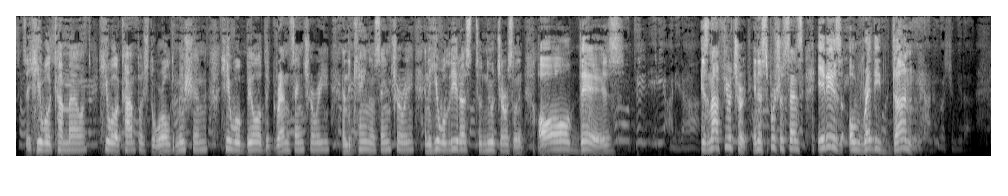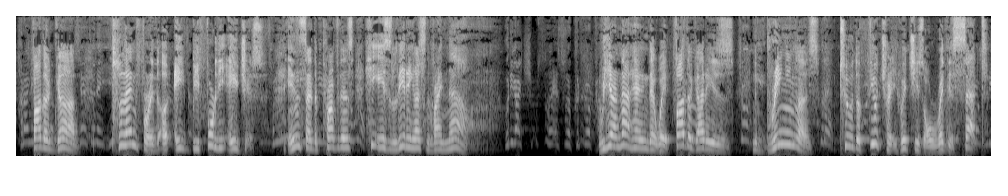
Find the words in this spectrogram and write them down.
So he will come out, he will accomplish the world mission, he will build the grand sanctuary and the Canaan sanctuary, and he will lead us to New Jerusalem. All this is not future. In a spiritual sense, it is already done. Father God planned for it uh, before the ages. Inside the providence, he is leading us right now. We are not heading that way. Father God is bringing us to the future which is already set.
